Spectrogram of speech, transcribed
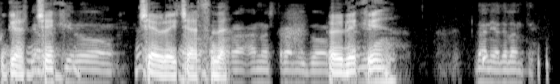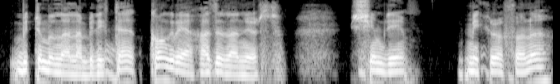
bu gerçek çevre içerisinde. Öyle ki. bütün bunlarla birlikte kongreye hazırlanıyoruz. Şimdi mikrofonu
